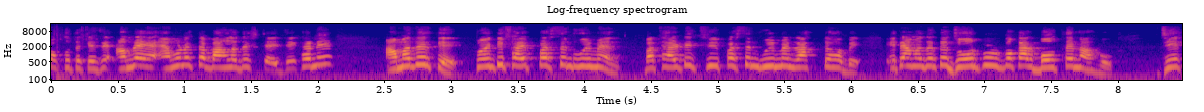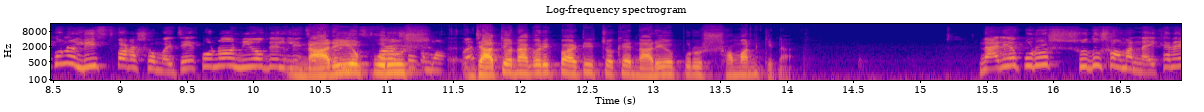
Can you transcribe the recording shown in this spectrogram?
পক্ষ থেকে যে আমরা এমন একটা বাংলাদেশ চাই যেখানে আমাদেরকে টোয়েন্টি ফাইভ পার্সেন্ট উইমেন বা থার্টি থ্রি পার্সেন্ট উইমেন রাখতে হবে। এটা আমাদেরকে জোরপূর্বক আর বলতে না হোক। যে কোনো লিস্ট করার সময় যে কোনো নিয়োগের কোনো নারী ও পুরুষ জাতীয় নাগরিক পার্টির চোখে নারী ও পুরুষ সমান কিনা? নারী ও পুরুষ শুধু সমান না। এখানে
